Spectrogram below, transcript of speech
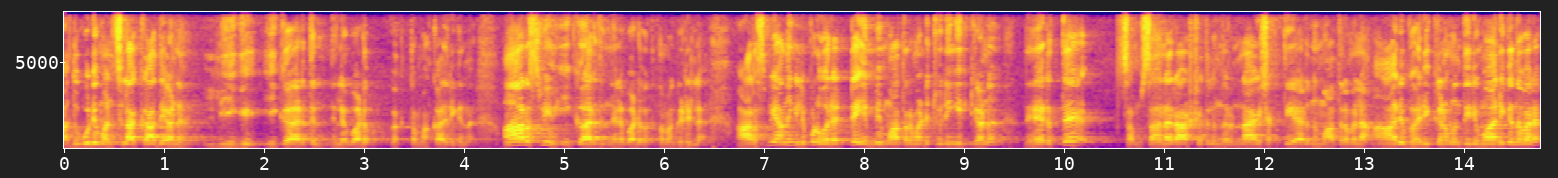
അതുകൂടി മനസ്സിലാക്കാതെയാണ് ലീഗ് ഈ കാര്യത്തിൽ നിലപാട് വ്യക്തമാക്കാതിരിക്കുന്നത്. ആർ എസ് പിയും ഈ കാര്യത്തിൽ നിലപാട് വ്യക്തമാക്കിയിട്ടില്ല. ആർ എസ് പി ആണെങ്കിൽ ഇപ്പോൾ ഒരൊറ്റ എം പി മാത്രമായിട്ട് ചുരുങ്ങിയിരിക്കുകയാണ്. നേരത്തെ സംസ്ഥാന രാഷ്ട്രീയത്തിൽ നിർണായക ശക്തിയായിരുന്നു. മാത്രമല്ല ആര് ഭരിക്കണമെന്ന് തീരുമാനിക്കുന്നവരെ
